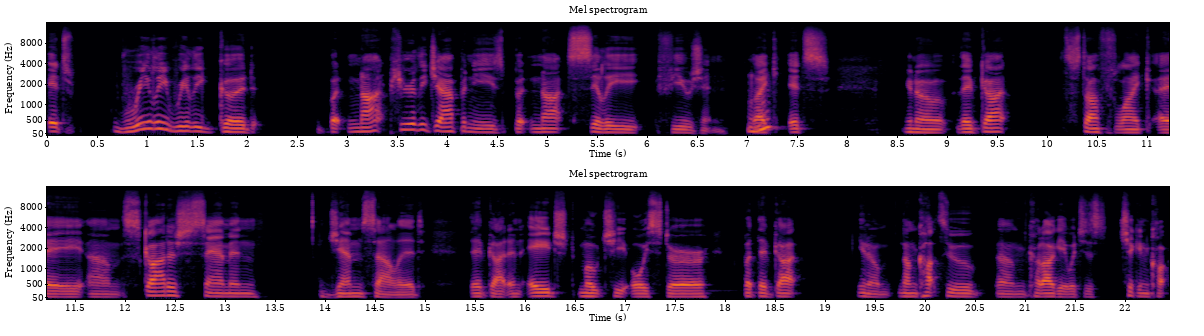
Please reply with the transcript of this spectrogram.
It's really really good but not purely Japanese but not silly fusion. Mhm. Like it's you know, they've got stuff like a um, Scottish salmon gem salad. They've got an aged mochi oyster, but they've got you know nankotsu um, karaage, which is chicken car-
